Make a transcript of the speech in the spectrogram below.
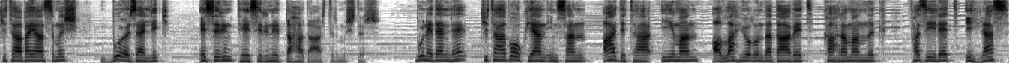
kitaba yansımış, bu özellik eserin tesirini daha da artırmıştır. Bu nedenle kitabı okuyan insan adeta iman, Allah yolunda davet, kahramanlık, fazilet, ihlas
